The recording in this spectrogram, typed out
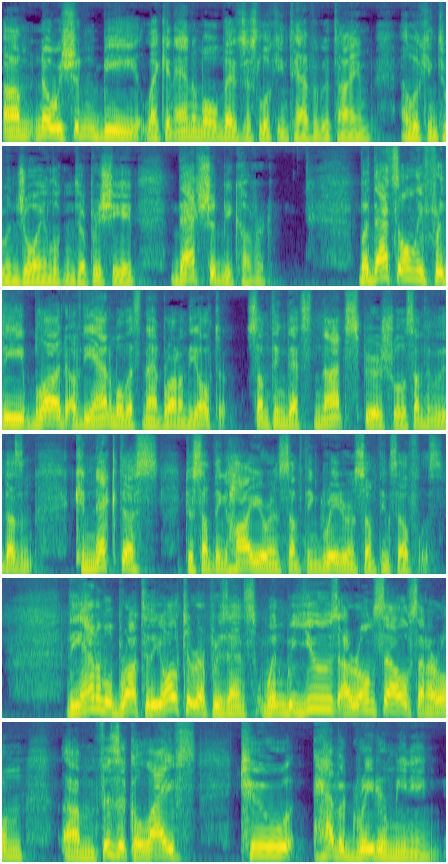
Um, no, we shouldn't be like an animal that's just looking to have a good time and looking to enjoy and looking to appreciate. That should be covered. But that's only for the blood of the animal that's not brought on the altar something that's not spiritual, something that doesn't connect us to something higher and something greater and something selfless. The animal brought to the altar represents when we use our own selves and our own um, physical lives to have a greater meaning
